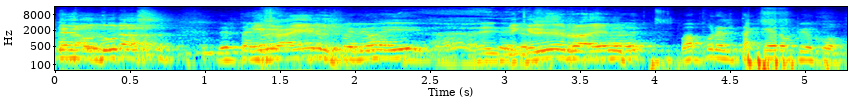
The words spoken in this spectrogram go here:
De la Honduras. Del taquero Israel. que ahí. Ay, Este, mi querido Israel. Va por el taquero, piojo.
